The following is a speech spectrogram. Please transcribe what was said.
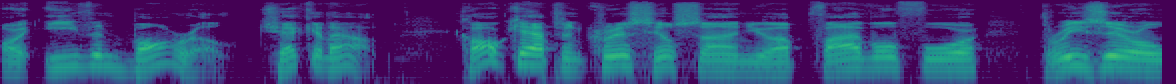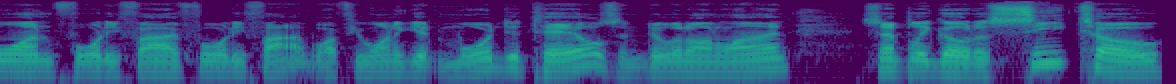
or even borrow? Check it out. Call Captain Chris, he'll sign you up 504 301 4545. Or if you want to get more details and do it online, simply go to seatow.com.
